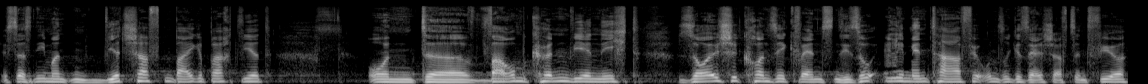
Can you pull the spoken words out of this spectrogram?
ist, dass niemandem Wirtschaften beigebracht wird. Und äh, warum können wir nicht solche Konsequenzen, die so elementar für unsere Gesellschaft sind, für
